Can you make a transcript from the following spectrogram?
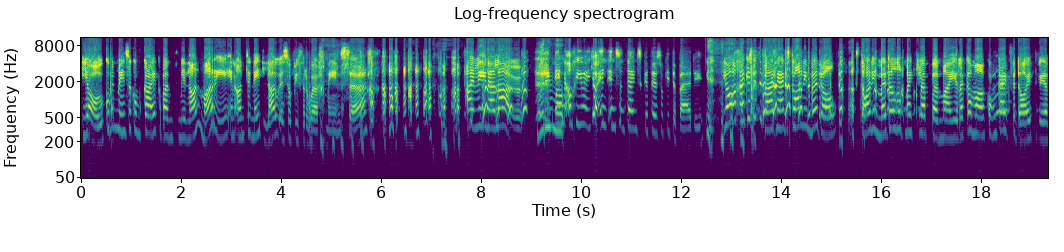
ja, hoekom moet mense kom kyk want Milan Marie en Antoinette Lou is op die verhoog mense. I mean, hallo. Hoorie En maar ag ja, ja en en Sintyn skitte is ook nie te bad nie. Ja, ek is net te bad nie. Ek staan in die middel. Ek staan in die middel op my klippe, maar julle kan maar kom kyk vir daai twee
